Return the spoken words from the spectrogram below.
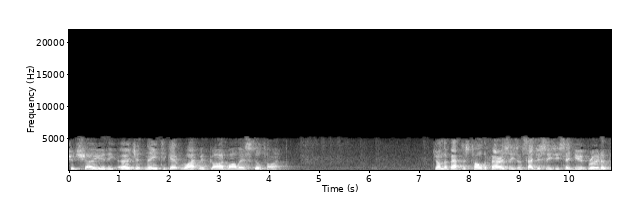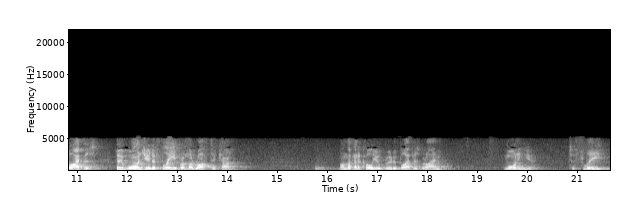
should show you the urgent need to get right with God while there's still time. John the Baptist told the Pharisees and Sadducees, he said, You brood of vipers, who warned you to flee from the wrath to come? Well, I'm not going to call you a brood of vipers, but I'm warning you to flee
